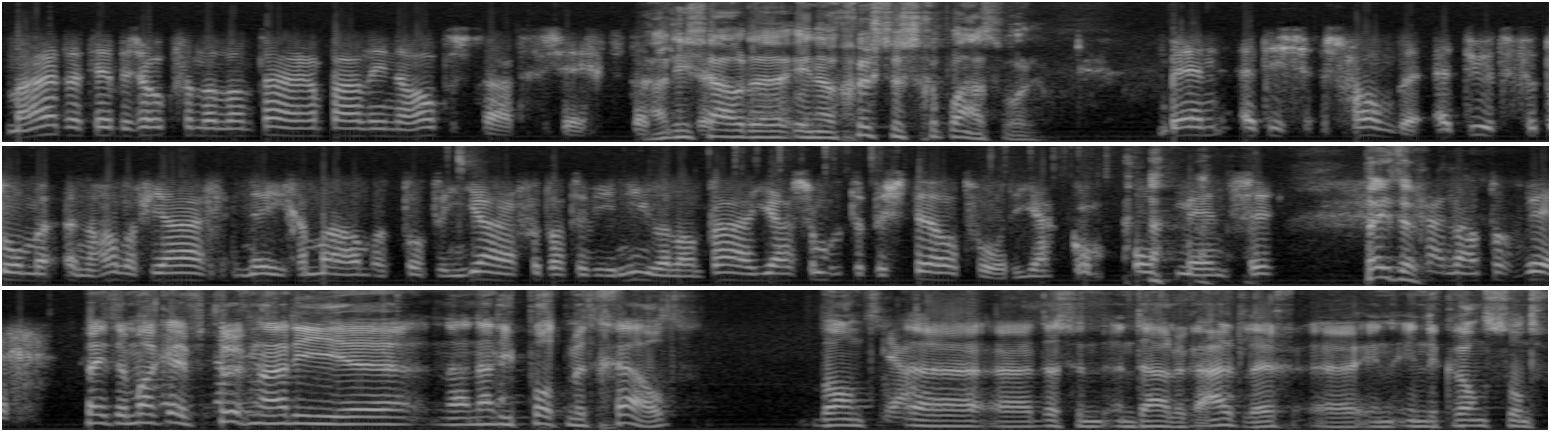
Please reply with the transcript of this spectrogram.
Maar dat hebben ze ook van de lantaarnpalen in de Haltestraat gezegd. Dat ja, die zouden in augustus geplaatst worden. Ben, het is schande. Het duurt verdomme een half jaar, negen maanden tot een jaar voordat er weer nieuwe lantaarn... Ja, ze moeten besteld worden. Ja, kom op mensen. Peter, Ga nou toch weg. Peter, mag ik even terug naar die, uh, naar, naar die pot met geld? Want ja. uh, uh, dat is een, een duidelijke uitleg. Uh, in, in de krant stond 25.000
